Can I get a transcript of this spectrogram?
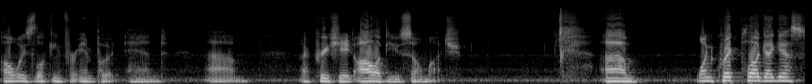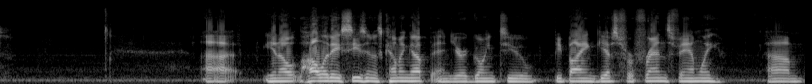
Always looking for input, and um, I appreciate all of you so much. Um, one quick plug, I guess. Uh, you know, holiday season is coming up, and you're going to be buying gifts for friends, family, um,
